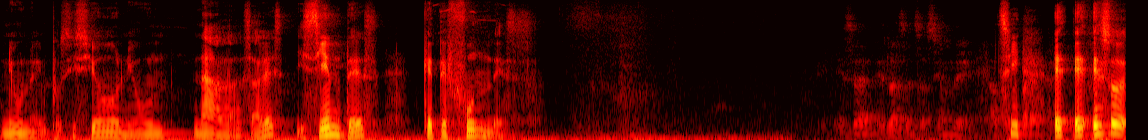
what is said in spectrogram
ni una imposición, ni un nada, ¿sabes? Y sientes que te fundes. Esa es la sensación de... Sí, e, e, eso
